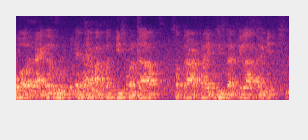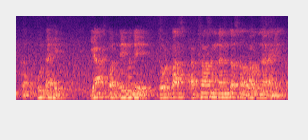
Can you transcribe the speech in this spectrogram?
व टायगर ग्रुप यांच्या मार्फत ही स्पर्धा सतरा अठरा एकवीस तारखेला आयोजित होत आहे. या स्पर्धेमध्ये जवळपास अठरा संघांचा सहभाग होणार आहे.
